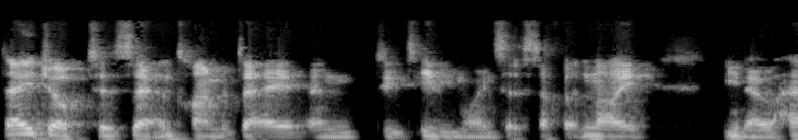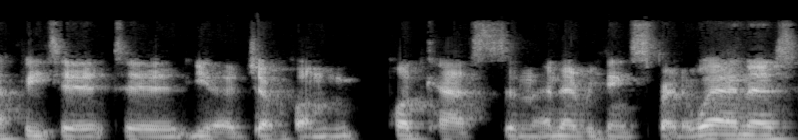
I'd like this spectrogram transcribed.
day job to a certain time of day and do TV mindset stuff at night. You know, happy to to you know jump on podcasts and, and everything, spread awareness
